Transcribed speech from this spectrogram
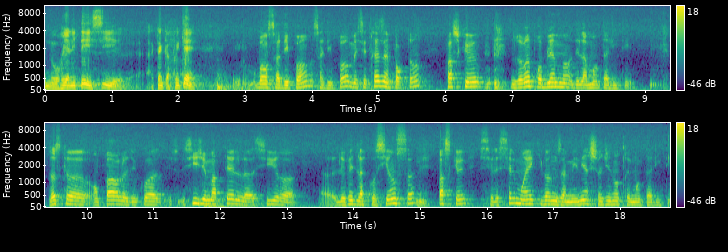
nos réalités ici en tant qu'Africains. Bon, ça dépend, ça dépend, mais c'est très important parce que nous avons un problème de la mentalité. Lorsqu'on parle de quoi, si je martèle sur euh, lever de la conscience, parce que c'est le seul moyen qui va nous amener à changer notre mentalité.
